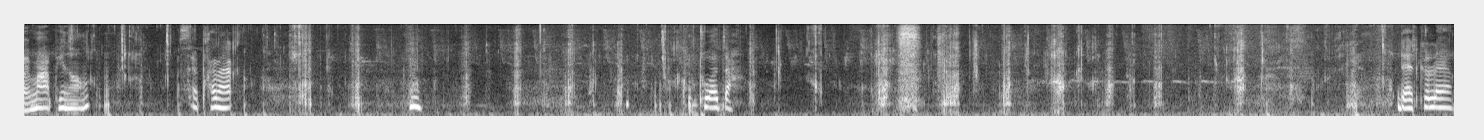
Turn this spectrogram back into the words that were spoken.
ร่อยมากพี่น้องแซ่บขนาดทั่วจ้ะแดดก็แรง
